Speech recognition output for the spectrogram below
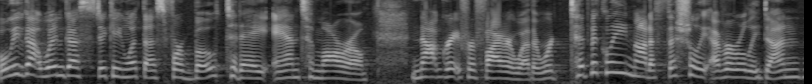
but we've got wind gusts sticking with us for both today today and tomorrow. Not great for fire weather. We're typically not officially ever really done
